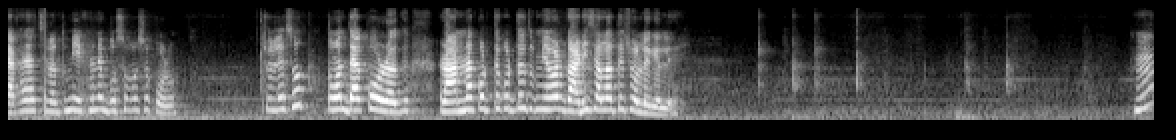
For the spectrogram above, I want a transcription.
দেখা যাচ্ছে না। তুমি এখানে বসে বসে করো। চলে এসো। তোমার দেখো রান্না করতে করতে তুমি আবার গাড়ি চালাতে চলে গেলে। হুম?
